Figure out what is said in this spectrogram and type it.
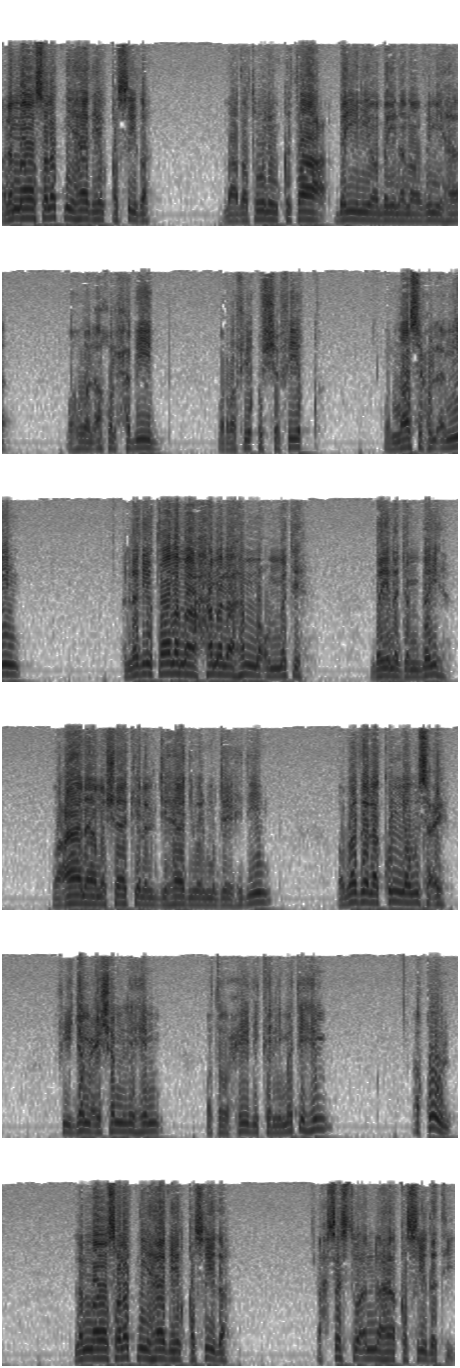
ولما وصلتني هذه القصيدة بعد طول انقطاع بيني وبين ناظمها وهو الأخ الحبيب والرفيق الشفيق والناصح الأمين الذي طالما حمل هم أمته بين جنبيه وعانى مشاكل الجهاد والمجاهدين وبذل كل وسعه في جمع شملهم وتوحيد كلمتهم. أقول لما وصلتني هذه القصيدة أحسست أنها قصيدتي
